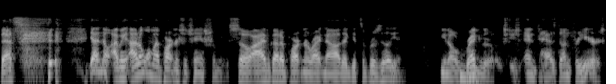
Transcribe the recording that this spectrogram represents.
that's yeah, no, I mean, I don't want my partners to change for me. So I've got a partner right now that gets a Brazilian, you know, mm-hmm. regularly. She's and has done for years.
